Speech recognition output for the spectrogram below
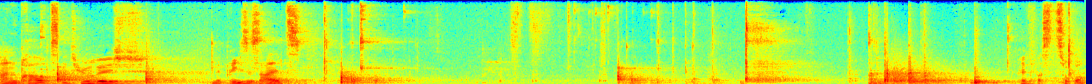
Dann braucht es natürlich eine Prise Salz. Etwas Zucker.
